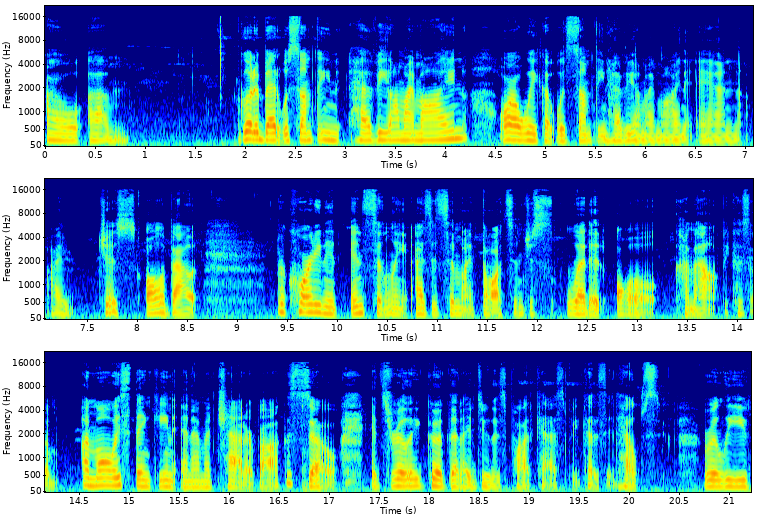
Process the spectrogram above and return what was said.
I'll um, go to bed with something heavy on my mind or I'll wake up with something heavy on my mind. And I just all about recording it instantly as it's in my thoughts and just let it all come out because I'm I'm always thinking and I'm a chatterbox. So it's really good that I do this podcast because it helps relieve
